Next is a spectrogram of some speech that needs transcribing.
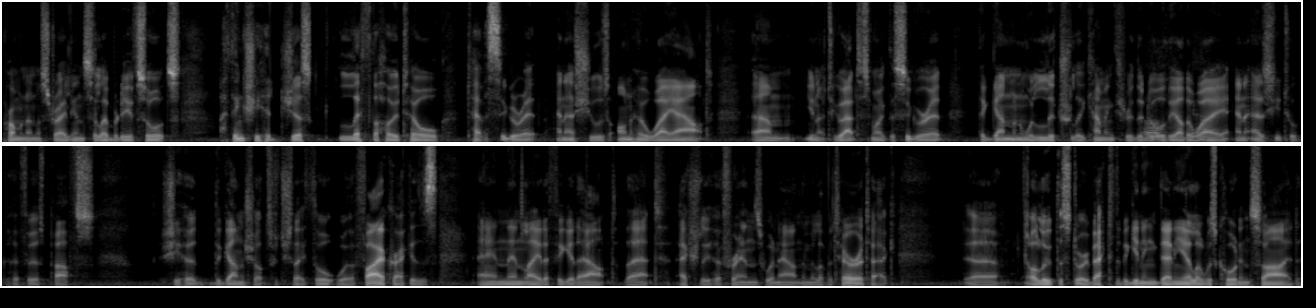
prominent Australian celebrity of sorts, I think she had just left the hotel to have a cigarette, and as she was on her way out, um, you know, to go out to smoke the cigarette, the gunmen were literally coming through the door oh, the other yeah. way, and as she took her first puffs, she heard the gunshots, which they thought were firecrackers, and then later figured out that actually her friends were now in the middle of a terror attack uh, I'll loop the story back to the beginning. Daniela was caught inside,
